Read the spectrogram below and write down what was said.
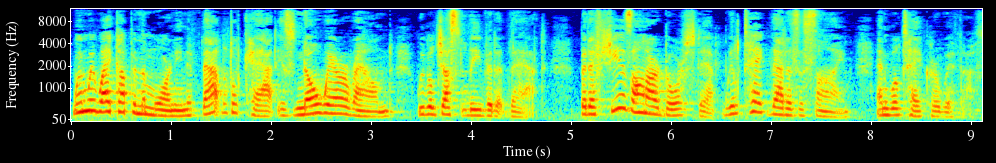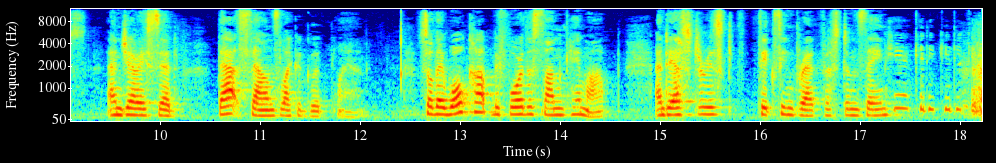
when we wake up in the morning, if that little cat is nowhere around, we will just leave it at that. But if she is on our doorstep, we'll take that as a sign and we'll take her with us. And Jerry said, that sounds like a good plan. So they woke up before the sun came up and Esther is fixing breakfast and saying, here, kitty, kitty, kitty.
